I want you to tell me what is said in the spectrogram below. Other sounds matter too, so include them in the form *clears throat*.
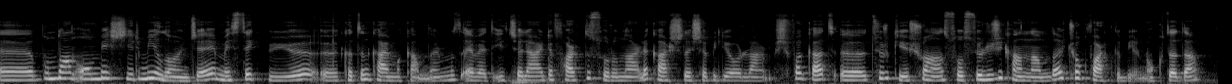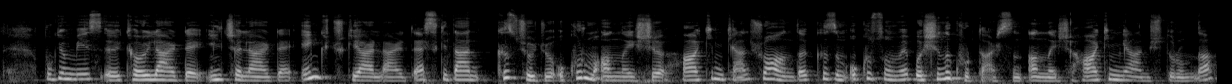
E, Bundan 15-20 yıl önce meslek büyüğü e, kadın kaymakamlarımız evet ilçelerde farklı sorunlarla karşılaşabiliyorlarmış. Fakat e, Türkiye şu an sosyolojik anlamda çok farklı bir noktada. Bugün biz e, köylerde, ilçelerde, en küçük yerlerde eskiden kız çocuğu okur mu anlayışı hakimken şu anda kızım okusun ve başını kurtarsın anlayışı hakim gelmiş durumda.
